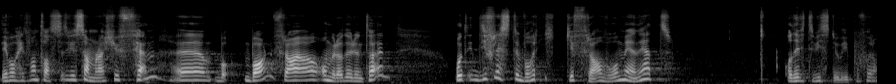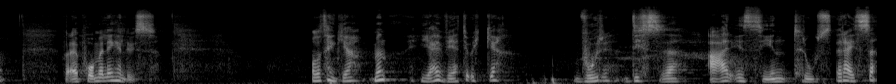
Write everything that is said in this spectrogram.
Det var helt fantastisk. Vi samla 25 eh, barn fra området rundt her. Og de fleste var ikke fra vår menighet. Og det visste jo vi på forhånd. For det er påmelding, heldigvis. Og da tenker jeg men jeg vet jo ikke hvor disse er i sin trosreise.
